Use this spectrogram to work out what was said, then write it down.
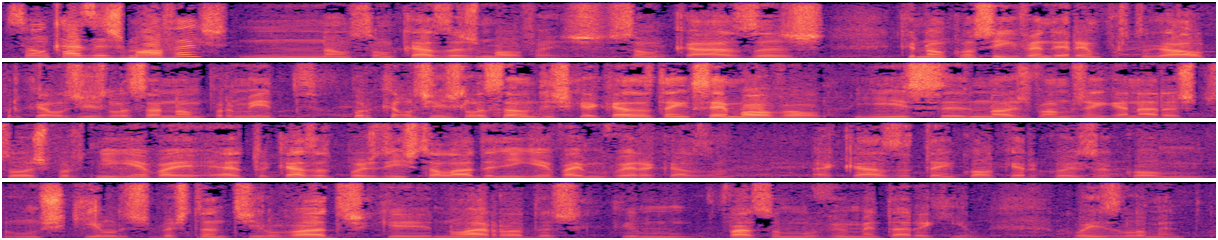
São casas móveis? Não são casas móveis. São casas que não consigo vender em Portugal porque a legislação não permite. Porque a legislação diz que a casa tem que ser móvel. E isso nós vamos enganar as pessoas porque ninguém vai, a casa depois de instalada, ninguém vai mover a casa. A casa tem qualquer coisa como uns quilos bastante elevados que não há rodas que façam movimentar aquilo com isolamento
